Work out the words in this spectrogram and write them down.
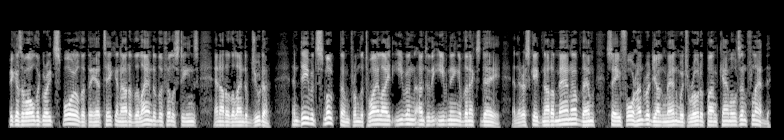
because of all the great spoil that they had taken out of the land of the Philistines and out of the land of Judah. And David smote them from the twilight even unto the evening of the next day, and there escaped not a man of them, save four hundred young men which rode upon camels and fled.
